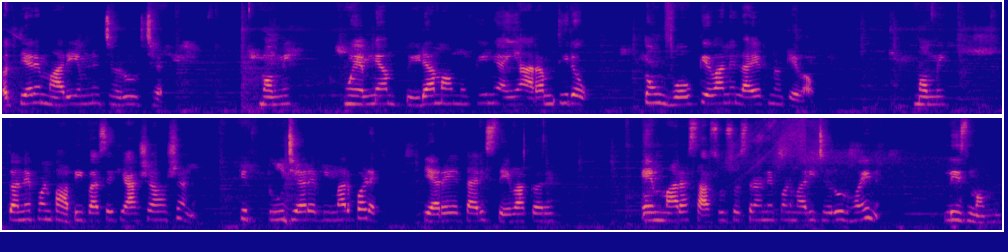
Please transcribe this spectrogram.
અત્યારે મારી એમને જરૂર છે. મમ્મી હું એમને આમ પીડામાં મૂકીને અહીંયા આરામથી રહું તો હું વહુ કહેવાને લાયક ન કહેવાઉં. મમ્મી તને પણ ભાભી પાસેથી આશા હશે ને કે તું જ્યારે બીમાર પડે ત્યારે એ તારી સેવા કરે. એમ મારા સાસુ સસરાને પણ મારી જરૂર હોય ને. પ્લીઝ મમ્મી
